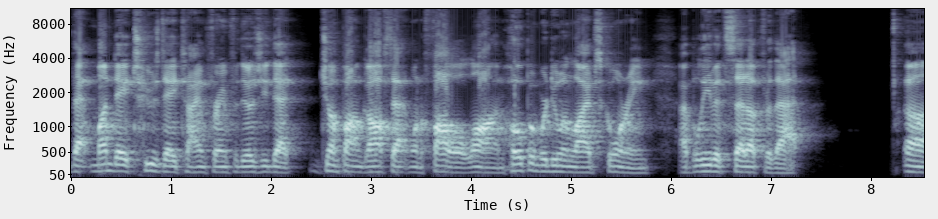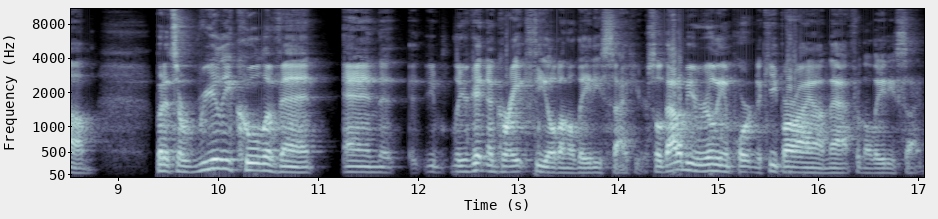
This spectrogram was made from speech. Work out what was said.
that Monday, Tuesday time frame for those of you that jump on GolfStat and want to follow along. I'm hoping we're doing live scoring. I believe it's set up for that. Um, but it's a really cool event and you're getting a great field on the ladies side here. So that'll be really important to keep our eye on that from the ladies side.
